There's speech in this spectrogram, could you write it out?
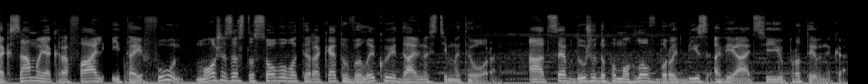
так само як Рафаль і Тайфун, може застосовувати ракету великої дальності Метеора. А це б дуже допомогло в боротьбі з авіацією противника.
